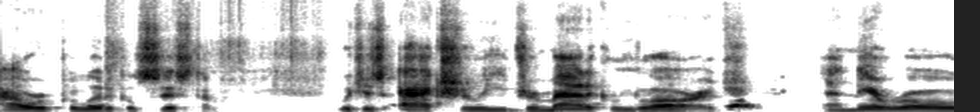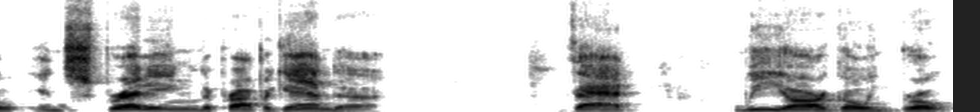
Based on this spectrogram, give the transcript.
our political system, which is actually dramatically large, and their role in spreading the propaganda that we are going broke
